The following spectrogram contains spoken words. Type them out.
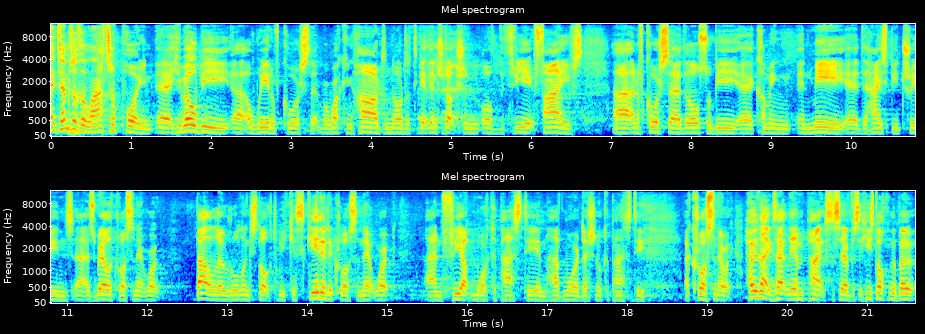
In terms of the latter point, uh, he will be uh, aware, of course, that we're working hard in order to get the introduction of the 385s. Uh, and of course, uh, there'll also be uh, coming in May uh, the high-speed trains uh, as well across the network That will allow rolling stock to be cascaded across the network and free up more capacity and have more additional capacity across the network. How that exactly impacts the service that he's talking about,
